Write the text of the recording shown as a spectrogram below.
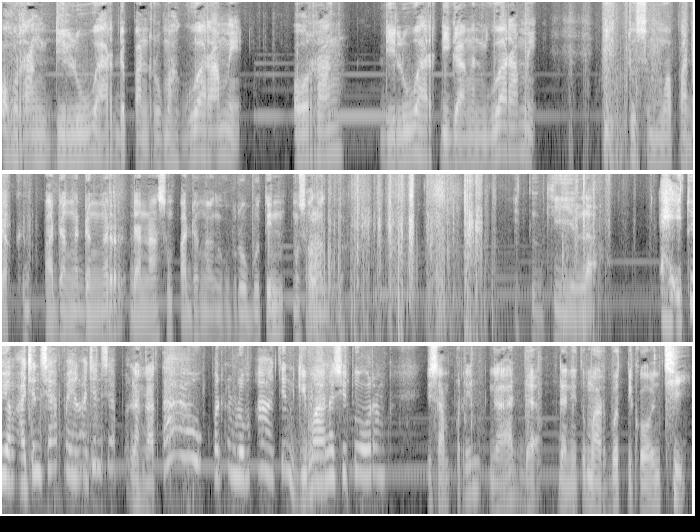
orang di luar depan rumah gua rame orang di luar di gangan gua rame. Itu semua pada ke- pada ngedenger dan langsung pada ngerubutin musola gua. Itu gila. Eh itu yang ajen siapa? Yang ajen siapa? Lah nggak tahu. Padahal belum ajen. Gimana sih tuh orang? Disamperin nggak ada. Dan itu marbot dikunci.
